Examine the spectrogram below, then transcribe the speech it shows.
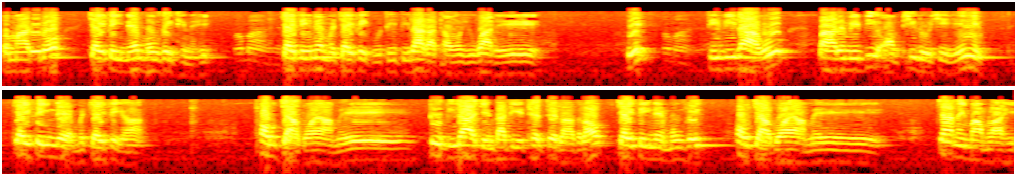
ဗမာတို့တော့ကြိုက်စိတ်နဲ့မုံစိတ်ထင်တယ်ဟဲ့မှန်ပါဗျာကြိုက်စိတ်နဲ့မကြိုက်စိတ်ကိုဒီတီလာကတောင်းဝန်ယူရတယ်ဟင်မှန်ပါဒီသီလကိုပါရမီပြည့်အောင်ဖြည့်လို့ရှိရင်ကြိုက်စိတ်နဲ့မကြိုက်စိတ်ဟာပေါက်ကြသွားရမယ်တို့သီလအရှင်တတိအထက်တက်လာတော့ကြိုက်သိမ့်နဲ့မုံသိမ့်အောက်ကျသွားရမယ်ကြားနိုင်မှာမလားဟိ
